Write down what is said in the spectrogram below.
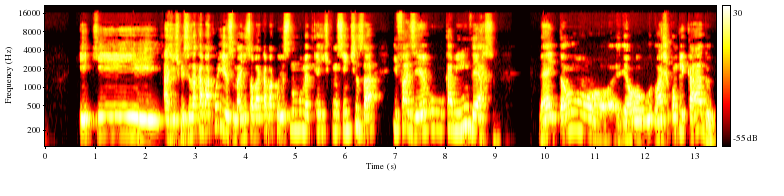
e que a gente precisa acabar com isso, mas a gente só vai acabar com isso no momento que a gente conscientizar e fazer o caminho inverso. Né? Então, eu, eu acho complicado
